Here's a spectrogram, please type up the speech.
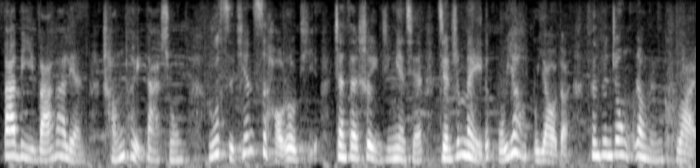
芭比娃娃脸，长腿大胸，如此天赐好肉体，站在摄影机面前，简直美的不要不要的，分分钟让人 cry。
